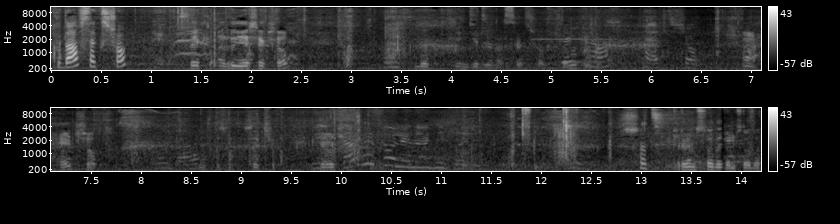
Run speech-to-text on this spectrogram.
Куда? В секс-шоп? Сек... А тут є секшоп? Indigenous sex shop. А, хедшоп. Я сказав, секшоп. Короче, Що це? крем сода, крем сода.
